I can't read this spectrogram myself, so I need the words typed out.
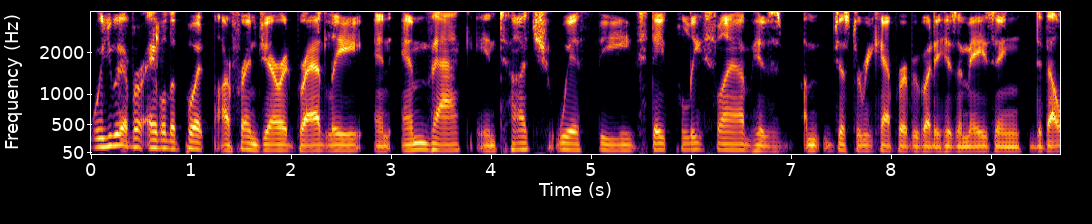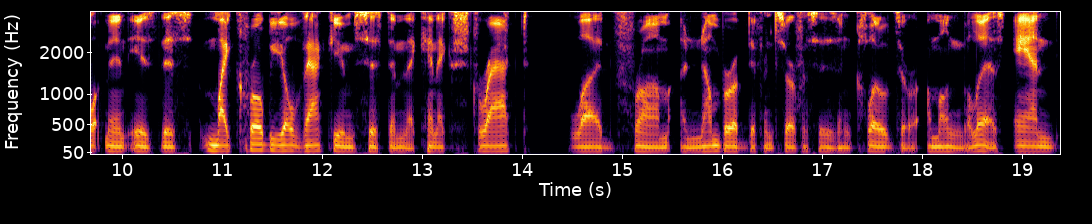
were you ever able to put our friend Jared Bradley and MVAC in touch with the state police lab? His, um, just to recap for everybody, his amazing development is this microbial vacuum system that can extract blood from a number of different surfaces and clothes are among the list and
